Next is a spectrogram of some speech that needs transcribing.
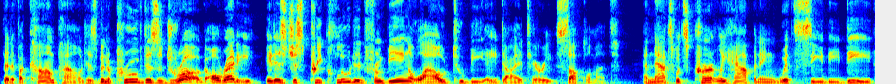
that if a compound has been approved as a drug already, it is just precluded from being allowed to be a dietary supplement. And that's what's currently happening with CBD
